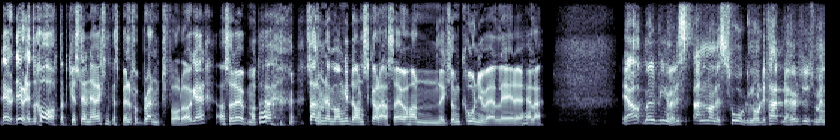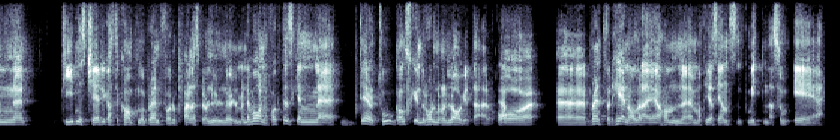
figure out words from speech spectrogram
det, er jo, det er jo litt rart at Christian Eriksen skal spille for Brentford òg, altså, det er jo på en måte, Selv om det er mange dansker der, så er jo han liksom kronjuvel i det hele. Ja, men det blir jo veldig spennende. Jeg så nå, det, det høres ut som en uh, tidenes kjedeligste kamp når Brentford og Palace spiller 0-0, men det var nå faktisk en, uh, det er jo to ganske underholdende lag ute her. og ja. uh, Brentford har allerede han Mathias Jensen på midten der som er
